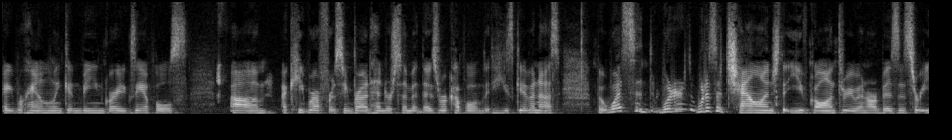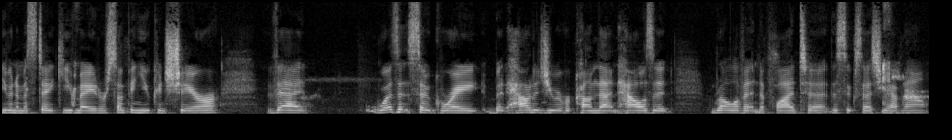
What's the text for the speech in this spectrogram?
Abraham Lincoln being great examples. Um, I keep referencing Brad Henderson, but those were a couple that he's given us. But what's a, what, are, what is a challenge that you've gone through in our business, or even a mistake you've made, or something you can share that wasn't so great, but how did you overcome that, and how is it relevant and applied to the success you have now?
